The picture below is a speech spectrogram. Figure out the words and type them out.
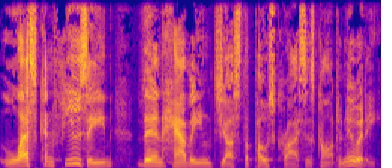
less confusing than having just the post crisis continuity.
